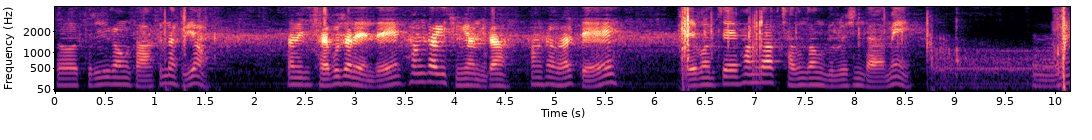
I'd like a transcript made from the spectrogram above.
저 드릴 가공 다 끝났고요. 그 다음에 이제 잘 보셔야 되는데 황삭이 중요합니다. 황삭을 할 때 네 번째 황삭 자동 가공 누르신 다음에 저는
